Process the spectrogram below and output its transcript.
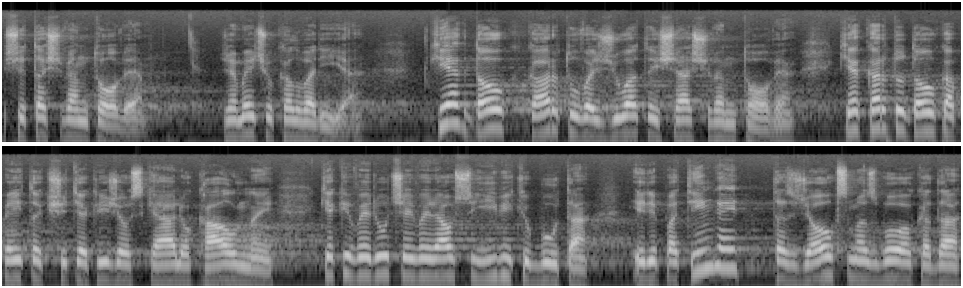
šita šventovė, Žemaičių kalvarija. Kiek daug kartų važiuota į šią šventovę, kiek kartų daug apeita šitie kryžiaus kelio kalnai, kiek įvairių čia įvairiausių įvykių būta. Ir ypatingai tas džiaugsmas buvo, kada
